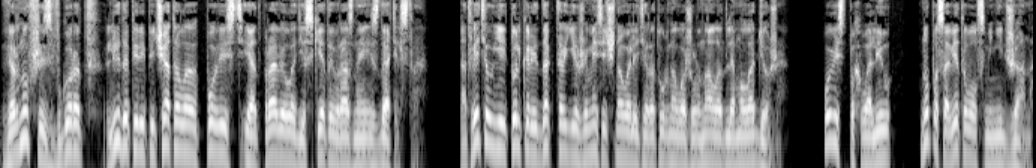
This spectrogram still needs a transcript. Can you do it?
Вернувшись в город, Лида перепечатала повесть и отправила дискеты в разные издательства. Ответил ей только редактор ежемесячного литературного журнала для молодежи. Повесть похвалил, но посоветовал сменить жанр.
